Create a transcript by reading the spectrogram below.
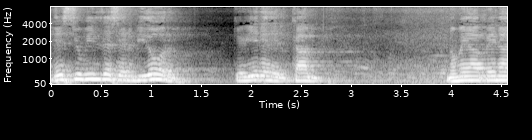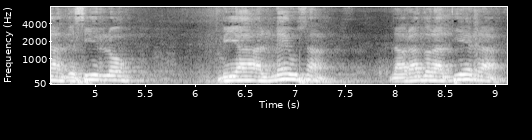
de este humilde servidor que viene del campo, no me da pena decirlo, vía Alneusa, labrando la tierra,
